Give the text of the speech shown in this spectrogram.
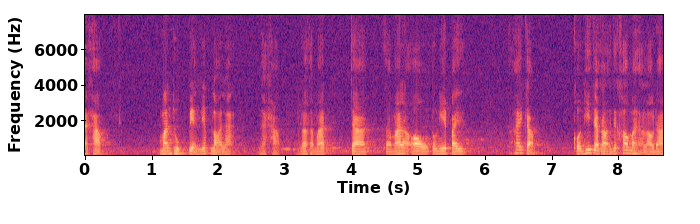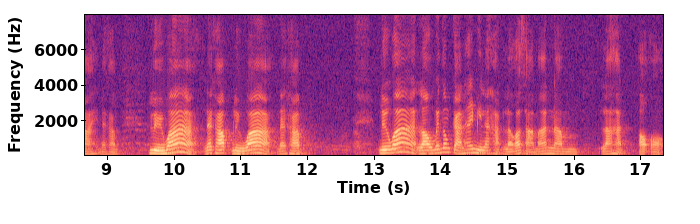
นะครับ มันถูกเปลี่ยนเรียบร้อยแล้วนะครับ เราสามารถจะสามารถเอาตรงนี้ไปให้กับคนที่จะกำลังจะเข้ามาหาเราได้นะครับ หรือว่านะครับหรือว่านะครับ หรือว่าเราไม่ต้องการให้มีรหัสเราก็สามารถนำ รหัสเอาออก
